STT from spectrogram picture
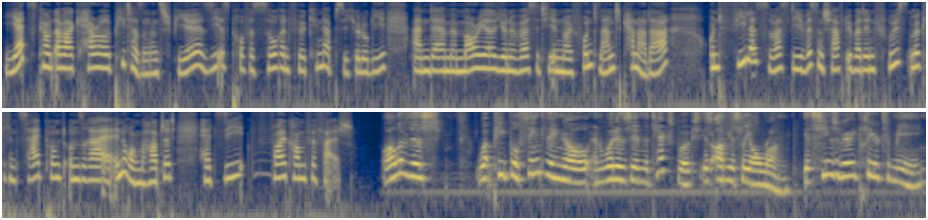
Jetzt kommt aber Carol Peterson ins Spiel. Sie ist Professorin für Kinderpsychologie an der Memorial University in Neufundland, Kanada. Und vieles, was die Wissenschaft über den frühestmöglichen Zeitpunkt unserer Erinnerung behauptet, hält sie vollkommen für falsch. All of this what people think they know and what is in the textbooks is obviously all wrong. It seems very clear to me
